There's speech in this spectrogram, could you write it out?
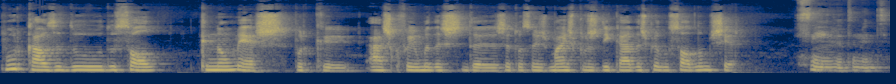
por causa do, do sol que não mexe, porque acho que foi uma das, das atuações mais prejudicadas pelo sol não mexer. Sim, exatamente.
